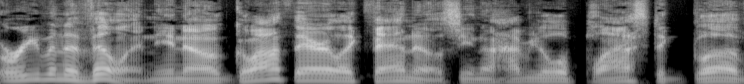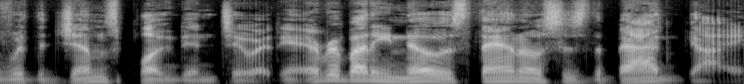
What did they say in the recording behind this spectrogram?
or even a villain, you know, go out there like Thanos, you know, have your little plastic glove with the gems plugged into it. Everybody knows Thanos is the bad guy.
